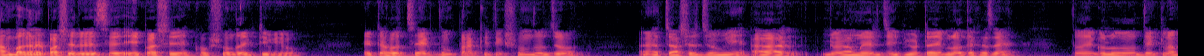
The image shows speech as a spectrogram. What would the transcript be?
আম বাগানের পাশে রয়েছে এই পাশে খুব সুন্দর একটি ভিউ এটা হচ্ছে একদম প্রাকৃতিক সৌন্দর্য। চাষের জমি আর গ্রামের যে ভিউটা, এগুলো দেখা যায়। তো এগুলো দেখলাম,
